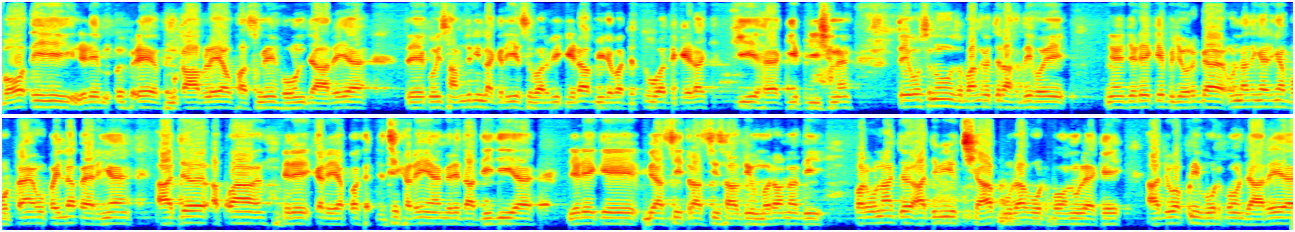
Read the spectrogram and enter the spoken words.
ਬਹੁਤ ਹੀ ਜਿਹੜੇ ਇਹ ਮੁਕਾਬਲੇ ਆ, ਉਹ ਫਸਵੇਂ ਹੋਣ ਜਾ ਰਹੇ ਆ। ਤੇ ਕੋਈ ਸਮਝ ਨਹੀਂ ਲੱਗ ਰਹੀ ਇਸ ਵਾਰ ਵੀ ਕਿਹੜਾ ਉਮੀਦਵਾਰ ਜਿੱਤੂਗਾ ਤੇ ਕਿਹੜਾ ਕੀ ਹੈ, ਕੀ ਪੋਜੀਸ਼ਨ ਹੈ। ਤੇ ਉਸ ਨੂੰ ਸਬੰਧ ਵਿੱਚ ਰੱਖਦੇ ਹੋਏ ਜਿਹੜੇ ਕਿ ਬਜ਼ੁਰਗ ਹੈ, ਉਹਨਾਂ ਦੀਆਂ ਜਿਹੜੀਆਂ ਵੋਟਾਂ ਉਹ ਪਹਿਲਾਂ ਪੈ ਰਹੀਆਂ ਅੱਜ ਆਪਾਂ ਮੇਰੇ ਘਰੇ ਆਪਾਂ ਜਿੱਥੇ ਖੜੇ ਆ ਮੇਰੇ ਦਾਦੀ ਜੀ ਹੈ, ਜਿਹੜੇ ਕਿ 82 83 ਸਾਲ ਦੀ ਉਮਰ ਆ ਉਹਨਾਂ ਦੀ। ਪਰ ਉਹਨਾਂ 'ਚ ਅੱਜ ਵੀ ਉਤਸ਼ਾਹ ਪੂਰਾ ਵੋਟ ਪਾਉਣ ਨੂੰ ਲੈ ਕੇ, ਅੱਜ ਉਹ ਆਪਣੀ ਵੋਟ ਪਾਉਣ ਜਾ ਰਹੇ ਆ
